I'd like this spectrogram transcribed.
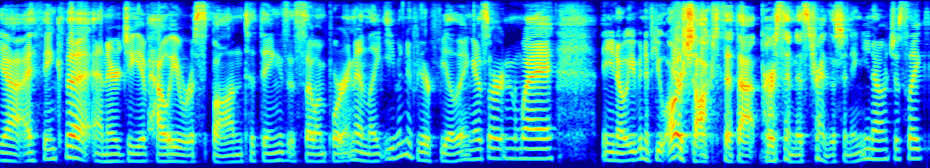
Yeah, I think the energy of how we respond to things is so important and like even if you're feeling a certain way, you know, even if you are shocked that that person is transitioning, you know, just like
